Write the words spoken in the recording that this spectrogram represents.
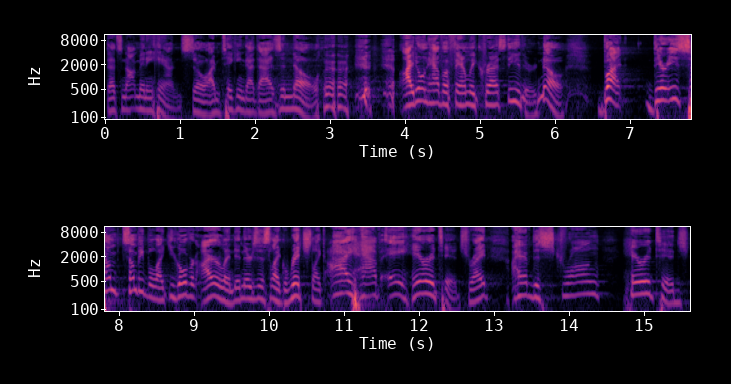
That's not many hands, so I'm taking that as a no. I don't have a family crest either, no. But there is some some people like you go over to Ireland and there's this like rich like I have a heritage, right? I have this strong heritage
